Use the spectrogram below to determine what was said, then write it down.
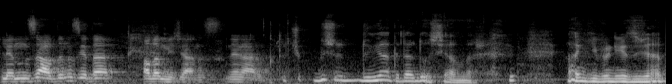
planınızı aldığınız ya da alamayacağınız neler var? Çok, bir sürü dünya kadar dosyam var. hangi birini yazacağım?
